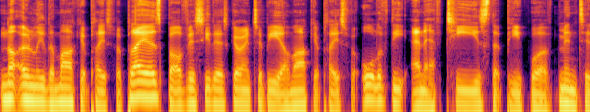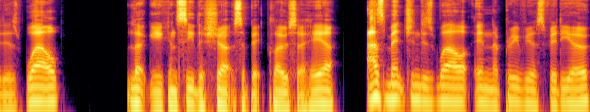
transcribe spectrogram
not only the marketplace for players, but obviously there's going to be a marketplace for all of the NFTs that people have minted as well. Look, you can see the shirts a bit closer here. As mentioned as well in the previous video,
